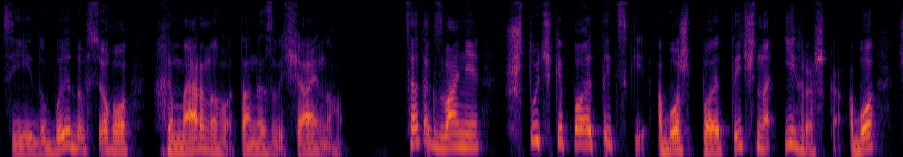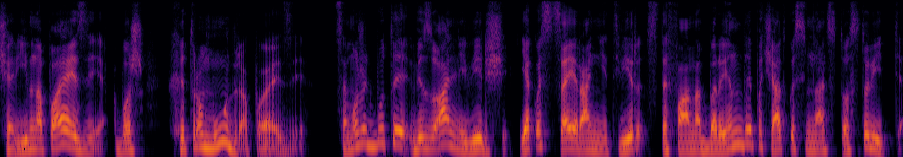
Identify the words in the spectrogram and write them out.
цієї доби до всього химерного та незвичайного. Це так звані штучки поетицькі, або ж поетична іграшка, або чарівна поезія, або ж хитромудра поезія. Це можуть бути візуальні вірші, як ось цей ранній твір Стефана Беринди початку 17 століття,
